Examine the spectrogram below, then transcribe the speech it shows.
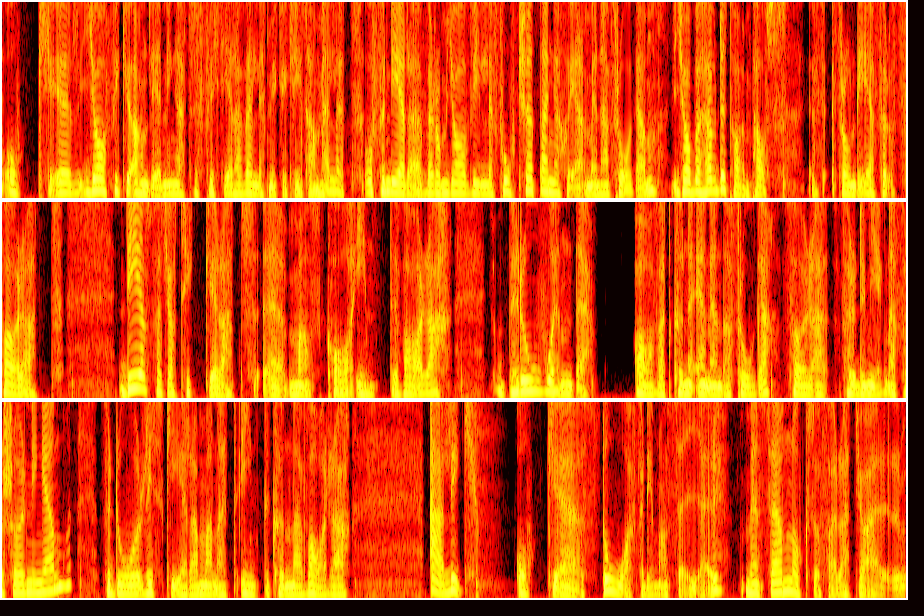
Och eh, jag fick ju anledning att reflektera väldigt mycket kring samhället och fundera över om jag ville fortsätta engagera mig i den här frågan. Jag behövde ta en paus från det för, för att Dels för att jag tycker att eh, man ska inte vara beroende av att kunna en enda fråga för, eh, för den egna försörjningen. För då riskerar man att inte kunna vara ärlig och eh, stå för det man säger. Men sen också för att jag är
